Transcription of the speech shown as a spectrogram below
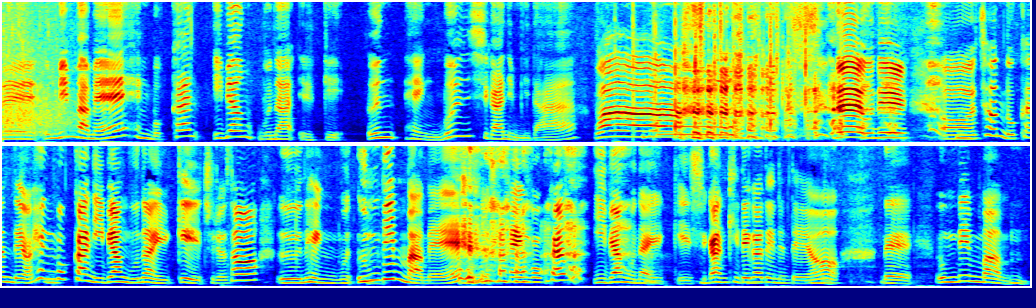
네, 은빈맘의 행복한 입양 문화 읽기 은행문 시간입니다. 와. 네, 오늘 어, 첫 녹화인데요. 행복한 입양 문화 읽기 줄여서 은행문 은빈맘의 행복한 입양 문화 읽기 시간 기대가 되는데요. 네, 은빈맘 음.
